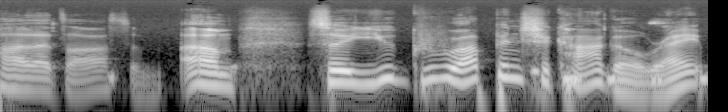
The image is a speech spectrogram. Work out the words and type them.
oh, that's awesome. Um, so you grew up in Chicago, right?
